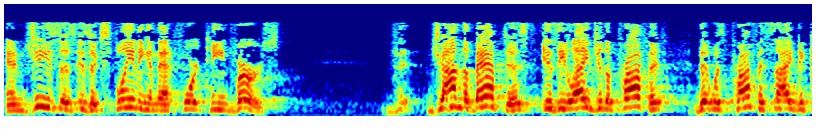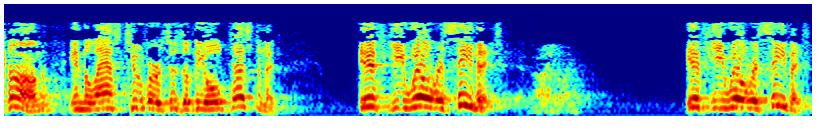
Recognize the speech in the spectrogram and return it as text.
And Jesus is explaining in that 14th verse, John the Baptist is Elijah the prophet that was prophesied to come in the last two verses of the Old Testament. If ye will receive it if ye will receive it.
